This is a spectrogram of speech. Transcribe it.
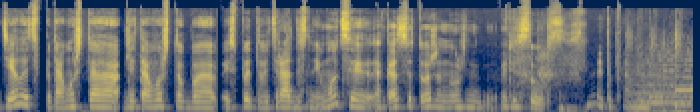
делать, потому что для того, чтобы испытывать радостные эмоции, оказывается, тоже нужен ресурс. Это правда.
